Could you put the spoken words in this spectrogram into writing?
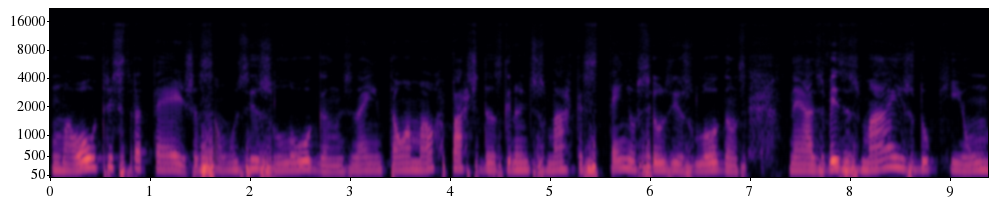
Uma outra estratégia são os slogans, né? Então a maior parte das grandes marcas tem os seus slogans, né? Às vezes mais do que um.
